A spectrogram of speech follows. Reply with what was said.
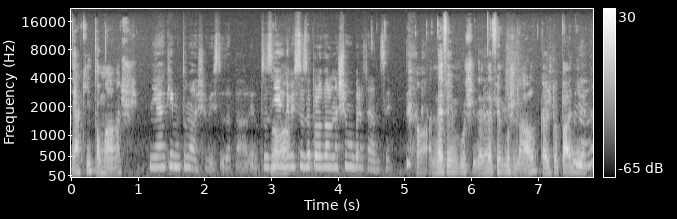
nějaký Tomáš, Nějakýmu Tomášovi jsi to zapálil. To zní, No. kdybys to zapaloval našemu bratánci. no, a nevím už, nevím už dál, každopádně No.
